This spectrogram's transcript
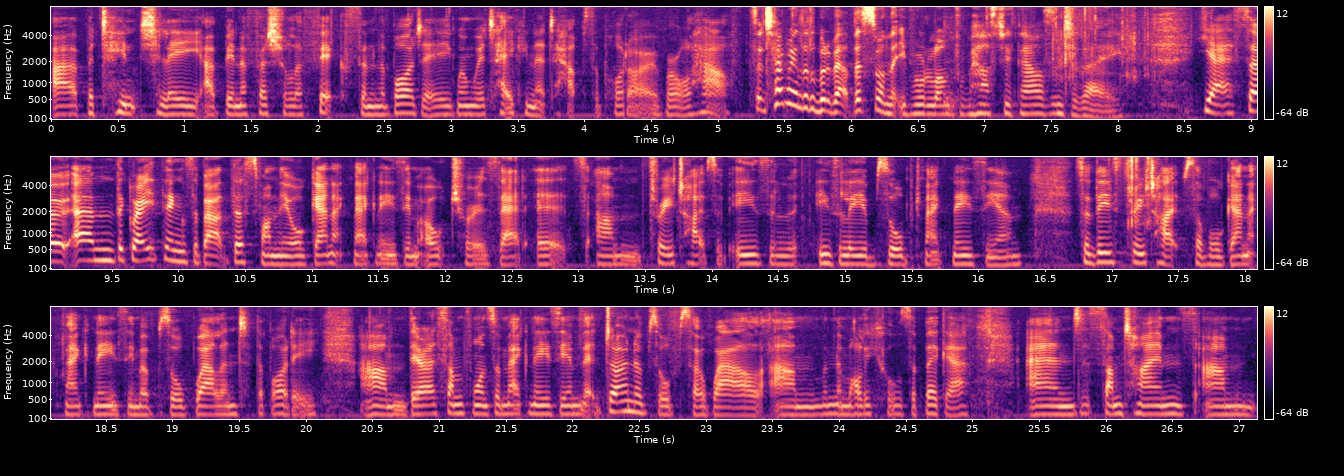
uh, potentially uh, beneficial effects in the body when we're taking it to help support our overall health. So tell me a little bit about this one that you brought along from Health 2000 today. Yeah, so um, the great things about this one, the Organic Magnesium Ultra, is that it's um, three types of easily, easily absorbed magnesium. So these three types of organic magnesium absorb well into the body. Um, there are some forms of magnesium that don't absorb so well um, when the molecules are bigger, and sometimes um,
